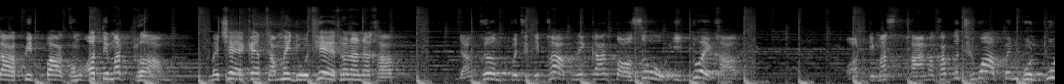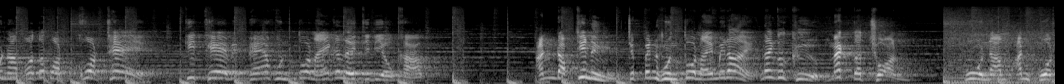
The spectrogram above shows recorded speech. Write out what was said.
กากปิดปากของออติมัสพรามไม่ใช่แค่ทำให้ดูเท่เท่านั้นนะครับ ยังเพิ่มประสิทธิภาพในการต่อสู้อีกด้วยครับ ออติมัสพรามครับก็ถือว่าเป็นหุ่นผู้นำออโตบอทโคตรเท่ ที่เท่ไม่แพ้หุ่นตัวไหนกันเลยทีเดียวครับ อันดับที่หนึ่งจะเป็นหุ่นตัวไหนไม่ได้ นั่นก็คือ Megatron ผู้นำอันโหด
